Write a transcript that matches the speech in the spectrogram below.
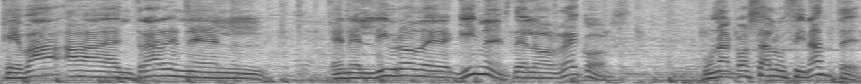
que va a entrar en el, en el libro de Guinness de los récords. Una cosa alucinante.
